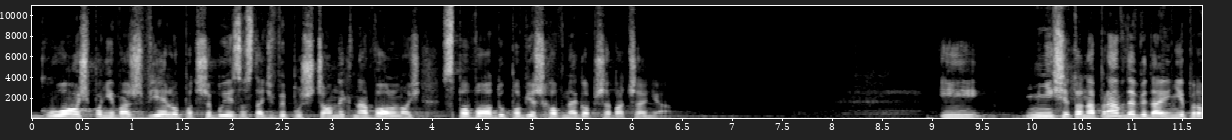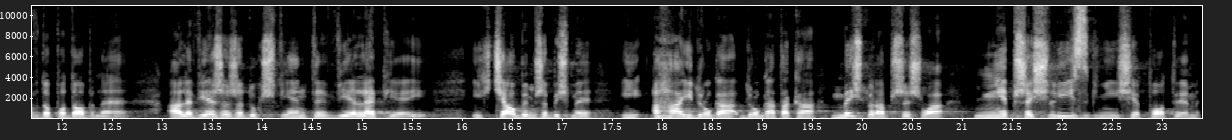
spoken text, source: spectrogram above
Głoś, ponieważ wielu potrzebuje zostać wypuszczonych na wolność z powodu powierzchownego przebaczenia. I mi się to naprawdę wydaje nieprawdopodobne, ale wierzę, że Duch Święty wie lepiej i chciałbym, żebyśmy. I, aha, i druga, druga taka myśl, która przyszła, nie prześlizgnij się po tym,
